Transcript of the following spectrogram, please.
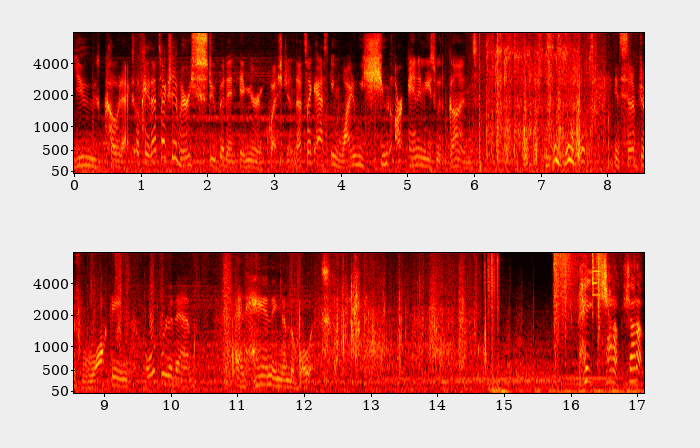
use codecs? Okay, that's actually a very stupid and ignorant question. That's like asking why do we shoot our enemies with guns instead of just walking over to them and handing them the bullets. Hey, shut up, shut up.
